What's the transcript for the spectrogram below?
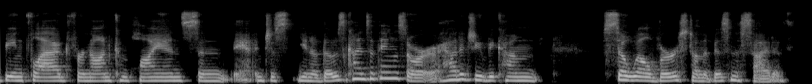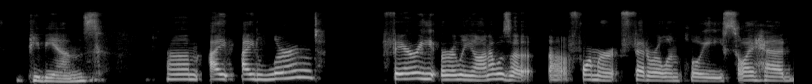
being flagged for non-compliance and, and just you know those kinds of things? Or how did you become so well versed on the business side of pbms um, I, I learned very early on, I was a, a former federal employee, so I had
